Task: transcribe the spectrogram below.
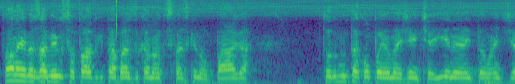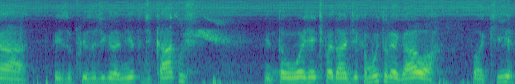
Fala aí meus amigos, sou Flávio Guitabase do canal que se faz que não paga. Todo mundo está acompanhando a gente aí, né? Então a gente já fez o piso de granito de cacos. Então hoje a gente vai dar uma dica muito legal, ó. Tô aqui.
